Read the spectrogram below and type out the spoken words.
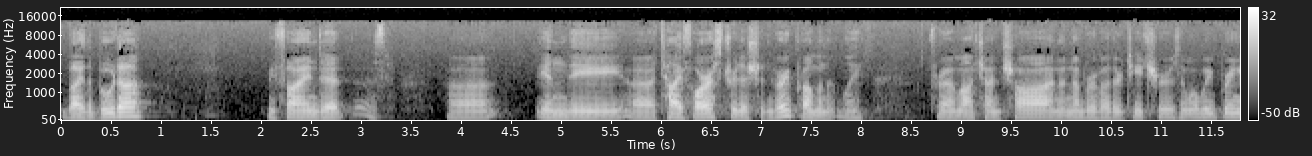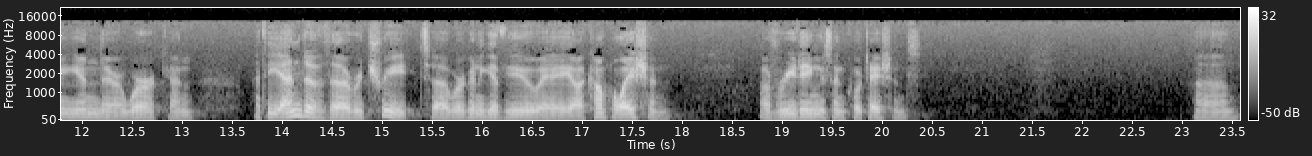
by the Buddha. We find it uh, in the uh, Thai forest tradition very prominently from Ajahn Chah and a number of other teachers, and we'll be bringing in their work. And at the end of the retreat, uh, we're going to give you a compilation of readings and quotations. Um,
